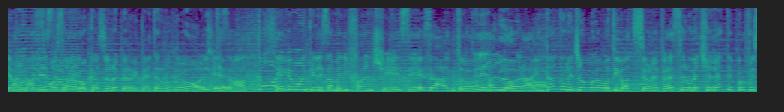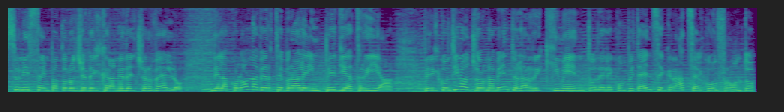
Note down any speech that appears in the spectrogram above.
Abbiamo Al massimo sarà l'occasione per ripeterlo due volte. Esatto, sì. e abbiamo anche l'esame di francese. Esatto. Allora, intanto leggiamo la motivazione. Per essere un eccellente professionista in patologie del cranio e del cervello, della colonna vertebrale in pediatria, per il continuo aggiornamento e l'arricchimento delle competenze grazie al confronto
